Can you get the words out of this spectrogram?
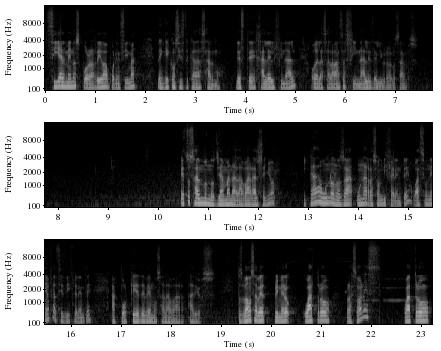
sí al menos por arriba o por encima en qué consiste cada salmo, de este jalel final o de las alabanzas finales del libro de los salmos. Estos salmos nos llaman a alabar al Señor y cada uno nos da una razón diferente o hace un énfasis diferente a por qué debemos alabar a Dios. Entonces vamos a ver primero cuatro razones, cuatro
